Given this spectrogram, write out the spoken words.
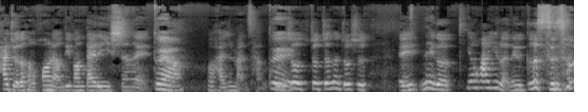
他觉得很荒凉的地方待的一生，哎，对啊，我还是蛮残酷对的，就就真的就是，哎，那个烟花易冷那个歌词怎么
